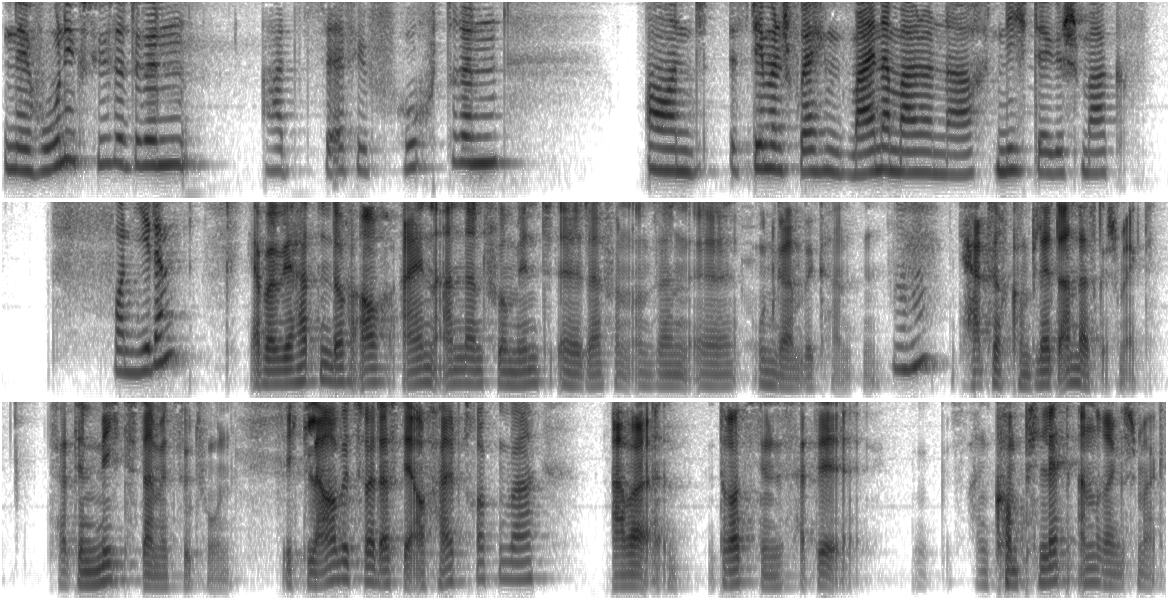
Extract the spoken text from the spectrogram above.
eine Honigsüße drin, hat sehr viel Frucht drin und ist dementsprechend meiner Meinung nach nicht der Geschmack von jedem. Ja, aber wir hatten doch auch einen anderen Fomint äh, da von unseren äh, Ungarn-Bekannten. Der hat doch komplett anders geschmeckt. Das hatte nichts damit zu tun. Ich glaube zwar, dass der auch halbtrocken war, aber trotzdem, das hatte das war ein komplett anderer Geschmack.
